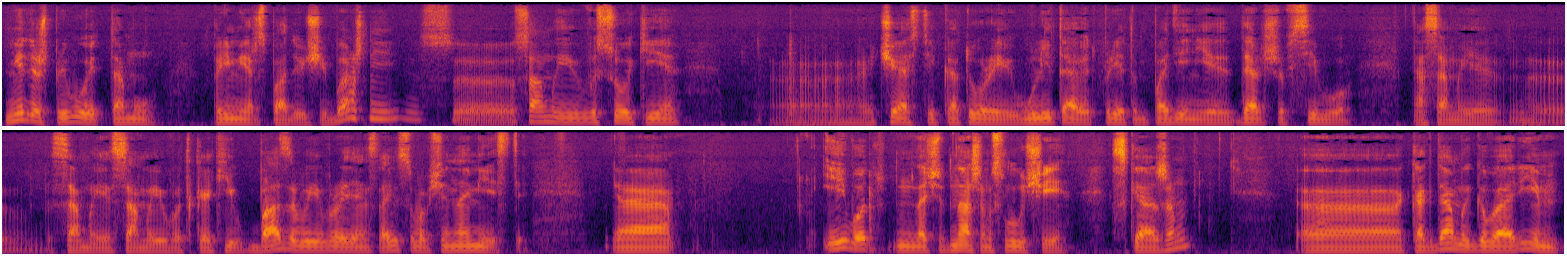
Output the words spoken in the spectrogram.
Медреш приводит тому пример с падающей башней, с, э, самые высокие э, части, которые улетают при этом падении дальше всего, а самые, э, самые, самые вот какие базовые вроде они остаются вообще на месте. Э, и вот, значит, в нашем случае, скажем, когда мы говорим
